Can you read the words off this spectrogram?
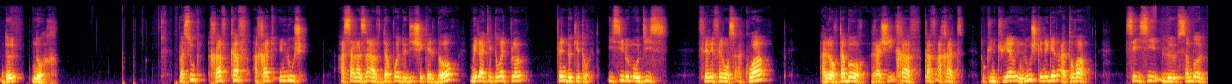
de Noach. Pasuk, Chav Kaf Achat, une louche, Asarazav d'un poids de 10 shekels d'or, mais la Ketoret plein, pleine de Ketoret. Ici, le mot 10 fait référence à quoi? Alors, d'abord, Rashi Chav Kaf Achat, donc une cuillère, une louche, Keneged à Torah, c'est ici le symbole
